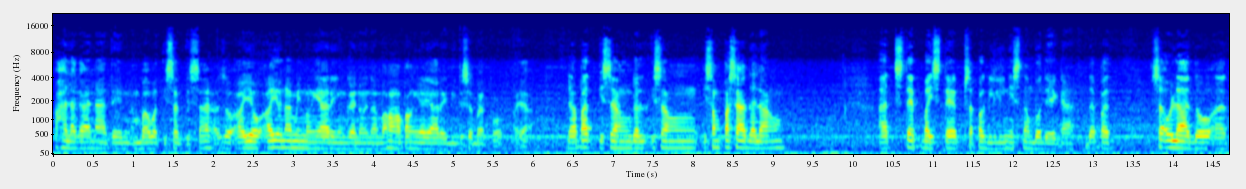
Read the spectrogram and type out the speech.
pahalagaan natin ang bawat isa't isa. So, ayaw, ayaw namin mangyari yung gano'n na makakapangyayari dito sa barko. Kaya, dapat isang, isang, isang pasada lang at step by step sa paglilinis ng bodega. Dapat sa ulado at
